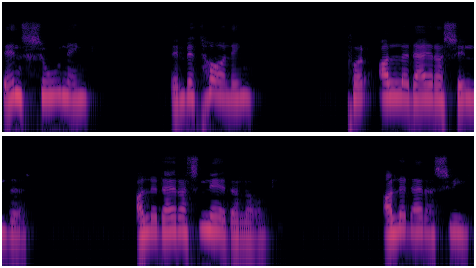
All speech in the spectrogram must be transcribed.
det er en soning, det er en betaling for alle deres synder, alle deres nederlag, alle deres svik.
